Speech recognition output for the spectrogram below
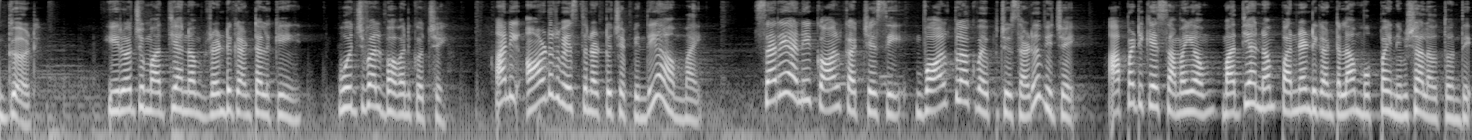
గుడ్. ఈరోజు మధ్యాహ్నం రెండు గంటలకి ఉజ్వల్ భవన్కి వచ్చాయి అని ఆర్డర్ వేస్తున్నట్టు చెప్పింది ఆ అమ్మాయి. సరే అని కాల్ కట్ చేసి వాల్ క్లాక్ వైపు చూశాడు విజయ్. అప్పటికే సమయం మధ్యాహ్నం పన్నెండు గంటల ముప్పై నిమిషాలవుతోంది.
